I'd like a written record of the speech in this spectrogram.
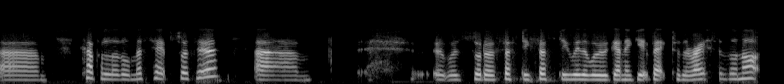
um, a couple of little mishaps with her. Um, it was sort of 50-50 whether we were going to get back to the races or not.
